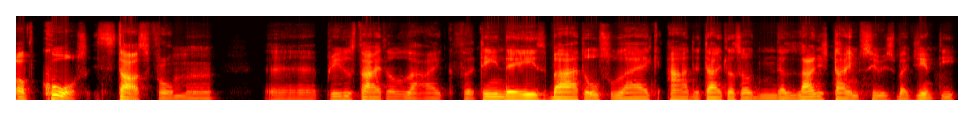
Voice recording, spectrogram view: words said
of course, it starts from uh, uh, previous title like 13 Days, but also like other titles of the Lunchtime series by GMT,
